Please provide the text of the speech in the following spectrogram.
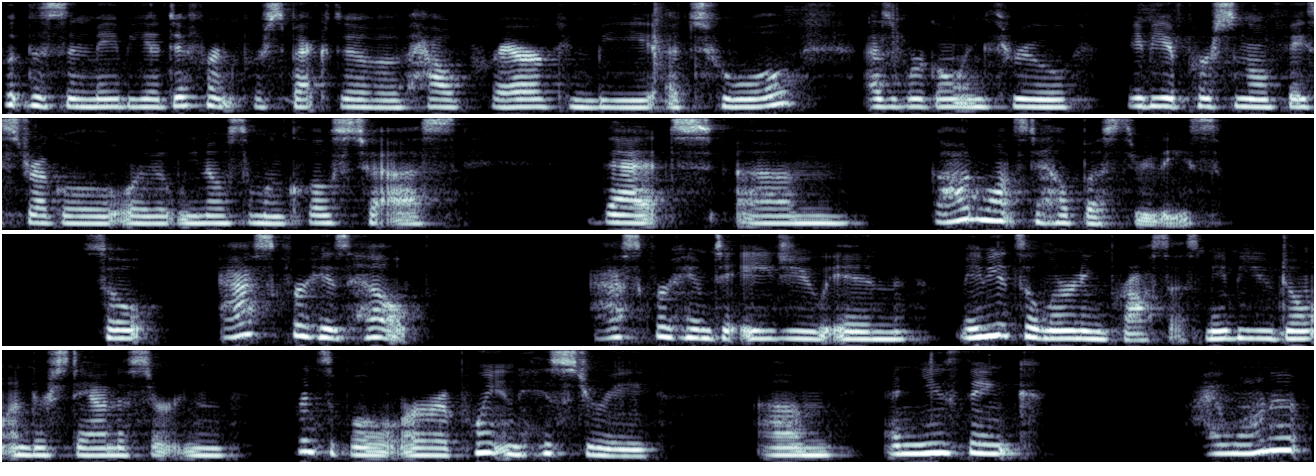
put this in maybe a different perspective of how prayer can be a tool as we're going through maybe a personal faith struggle or that we know someone close to us that um, God wants to help us through these. So ask for his help ask for him to aid you in maybe it's a learning process. Maybe you don't understand a certain principle or a point in history, um, and you think, I want to,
